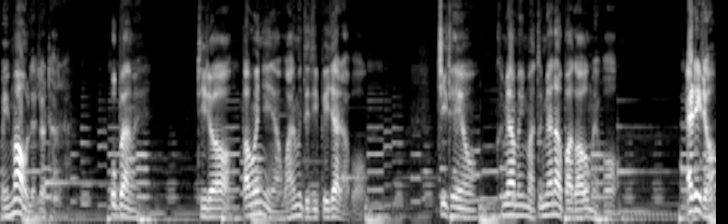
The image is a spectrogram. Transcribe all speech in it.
မိမကိုလည်းလွတ်ထားတာဟုတ်ပန်မယ်ဒီတော့ပတ်ဝန်းကျင်ကဝိုင်းမတတိပေးကြတာပေါ့ကြည်ထအောင်ခမရမိမသူများနောက်ပါသွားအောင်မယ်ပေါ့ အဲ့ဒီတော့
